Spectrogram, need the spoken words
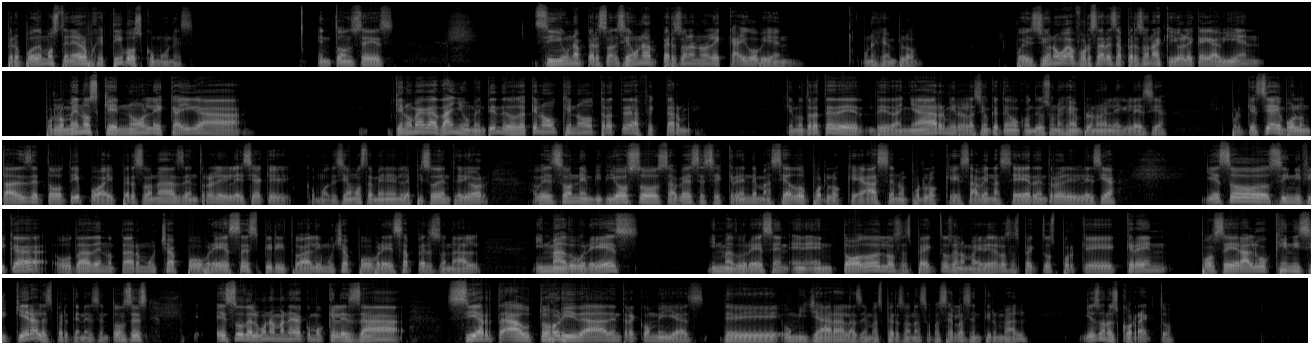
pero podemos tener objetivos comunes. Entonces, si, una persona, si a una persona no le caigo bien, un ejemplo, pues yo no voy a forzar a esa persona a que yo le caiga bien. Por lo menos que no le caiga que no me haga daño, ¿me entiendes? O sea, que no, que no trate de afectarme. Que no trate de, dañar mi relación que tengo con Dios, un ejemplo, ¿no? En la iglesia. Porque sí, hay voluntades de todo tipo. Hay personas dentro de la iglesia que, como decíamos también en el episodio anterior, a veces son envidiosos, a veces se creen demasiado por lo que hacen o por lo que saben hacer dentro de la iglesia. Y eso significa o da de notar mucha pobreza espiritual y mucha pobreza personal, inmadurez inmadurez en, todos los aspectos, en la mayoría de los aspectos, porque creen poseer algo que ni siquiera les pertenece. Entonces, eso de alguna manera como que les da cierta autoridad, entre comillas, de humillar a las demás personas o hacerlas sentir mal. Y eso no es correcto.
